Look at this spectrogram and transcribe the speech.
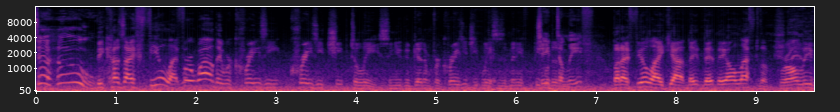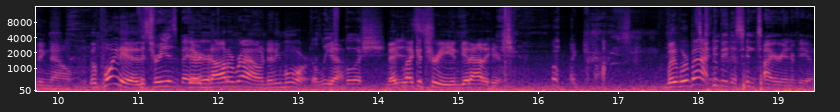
To who? Because I feel like for a while they were crazy, crazy cheap to lease, and you could get them for crazy cheap leases. And many people Cheap to didn't. leaf? But I feel like yeah, they, they, they all left them. We're all leaving now. The point is, The tree is bare. They're not around anymore. The leaf Yeah. bush Make like a tree and get out of here. oh my gosh. But we're back. It's back. going to be this entire interview.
